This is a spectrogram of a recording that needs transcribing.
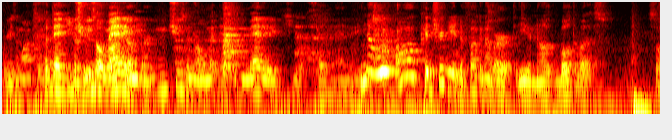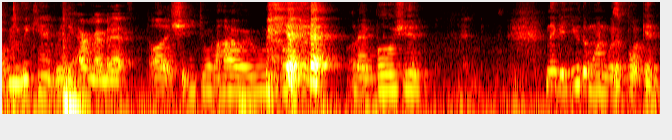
reason why I'm saying But then you choose humanity. You choose huma- humanity. Humanity. You know, we all contributed to fucking up Earth, even though both of us. So, I mean, we can't really. I remember that all that shit you do on the highway. all that bullshit. Nigga, you the one with a fucking.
